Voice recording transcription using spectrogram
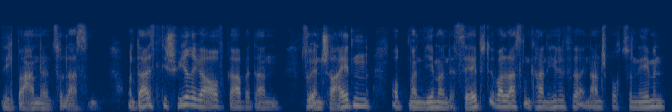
sich behandeln zu lassen. Und da ist die schwierige Aufgabe dann zu entscheiden, ob man jemand selbst überlassen kann, Hilfe in Anspruch zu nehmen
